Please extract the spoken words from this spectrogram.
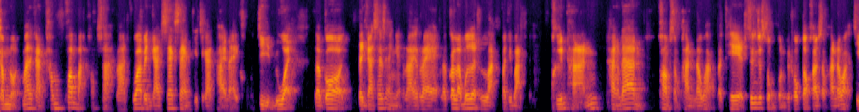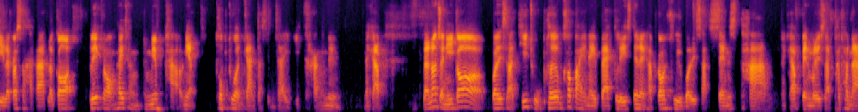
กำหนดมาตรการคว่ำบาตรของสหรัฐ ว่าเป็นการแทรกแซงกิจการภายในของจีนด้วย แล้วก็เป็นการแทรกแซงอย่างร้ายแรง แล้วก็ละเมิดหลักปฏิบัติพื้นฐานทางด้านความสัมพันธ์ระหว่างประเทศ ซึ่งจะส่งผลกระทบต่อความสัมพันธ์ระหว่างจีนและก็สหรัฐ แล้วก็เรียกร้องให้ทางทำเนียบขาวเนี่ยทบทวนการตัดสินใจอีกครั้งหนึ่งนะครับ และนอกจากนี้ก็บริษัทที่ถูกเพิ่มเข้าไปใน blacklist เนี่ยนะครับก็คือบริษัท Sense Time นะครับเป็นบริษัทพัฒนา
